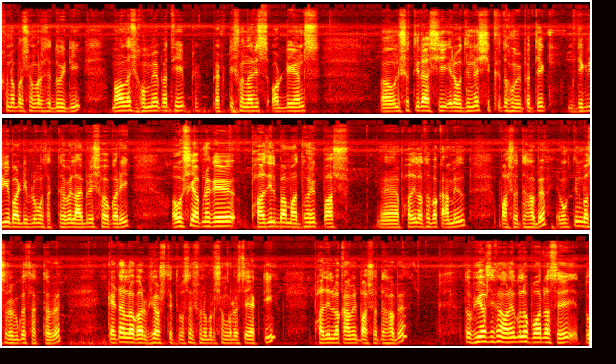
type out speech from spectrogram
শূন্য পদের সংখ্যা রয়েছে দুইটি। বাংলাদেশ হোমিওপ্যাথি প্র্যাকটিশনারিস অর্ডিয়েন্স উনিশশো তিরাশি এর অধীনে স্বীকৃত হোমিওপ্যাথিক ডিগ্রি বা ডিপ্লোমা থাকতে হবে লাইব্রেরি সহকারী। অবশ্যই আপনাকে ফাজিল বা মাধ্যমিক পাস ফাজিল অথবা কামিল পাস হতে হবে এবং তিন বছর অভিজ্ঞতা থাকতে হবে। ক্যাটালগার ভিওর্স দেখতে পাচ্ছেন শূন্য পদের রয়েছে একটি। ফাজিল বা কামিল পাস হতে হবে। তো ভিওর্স এখানে অনেকগুলো পদ আছে। তো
